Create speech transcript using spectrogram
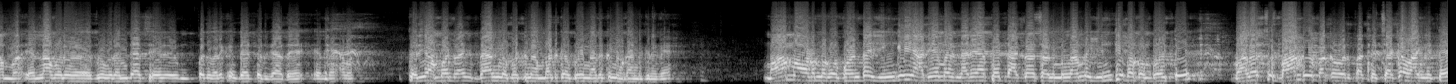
ஆமா எல்லாம் ஒரு ரெண்டாயிரத்தி முப்பது வரைக்கும் டேட் இருக்காது. எல்லாம் பெரிய அமௌண்ட் வாங்கி பேங்க்ல போட்டு நான் மட்டும் போய் நடக்குன்னு உட்காந்துக்கிருவேன் மாமா உடம்புக்கு போண்டா இங்கேயும் அதே மாதிரி நிறைய பேர்ட்டு அட்வான்ஸ் வாங்க இல்லாம இந்தி பக்கம் போயிட்டு வளர்ச்சி பாம்பே பக்கம் ஒரு பத்து செக்கை வாங்கிட்டு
